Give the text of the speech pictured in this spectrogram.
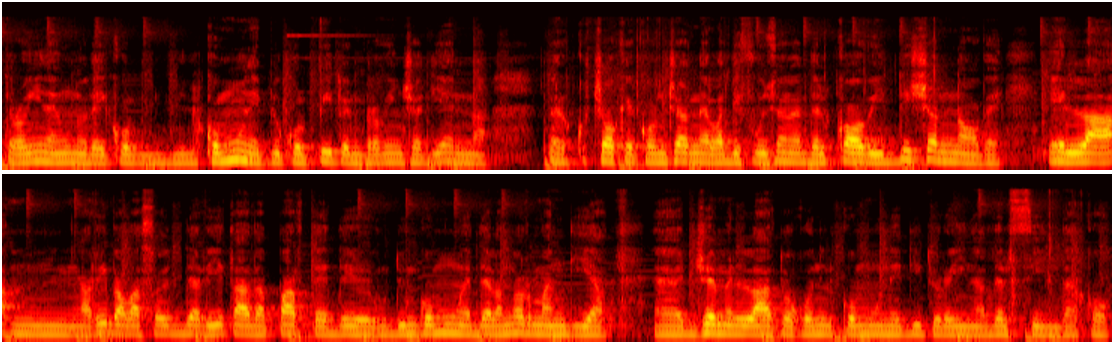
Troina è uno dei il comune più colpito in provincia di Enna per ciò che concerne la diffusione del Covid-19 e la, mh, arriva la solidarietà da parte di, di un comune della Normandia eh, gemellato con il comune di Troina del sindaco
